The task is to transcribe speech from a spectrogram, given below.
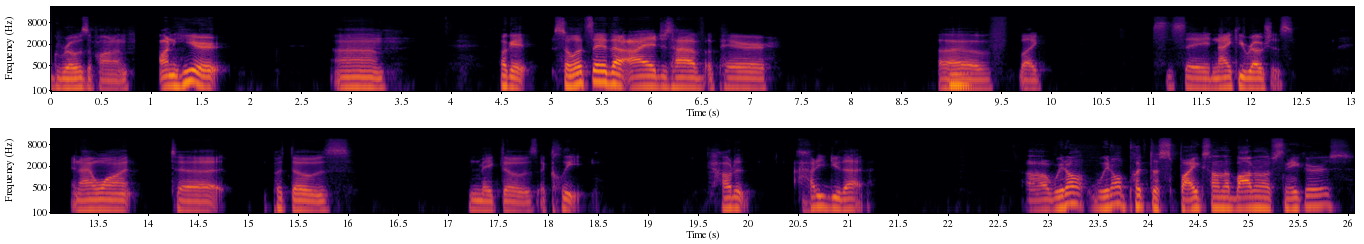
grows upon them. On here, um okay, so let's say that I just have a pair of like say Nike Roshes and I want to put those and make those a cleat. How did how do you do that? Uh, we don't we don't put the spikes on the bottom of sneakers,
